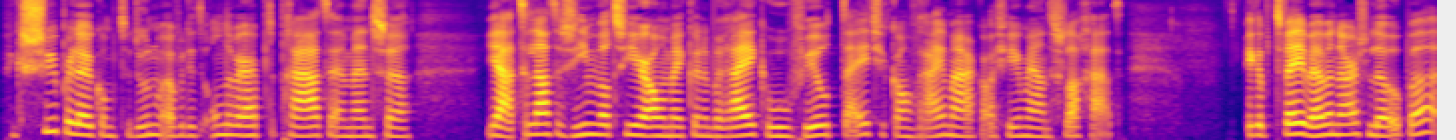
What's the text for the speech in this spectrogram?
Vind ik super leuk om te doen, om over dit onderwerp te praten en mensen ja, te laten zien wat ze hier allemaal mee kunnen bereiken. Hoeveel tijd je kan vrijmaken als je hiermee aan de slag gaat. Ik heb twee webinars lopen,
